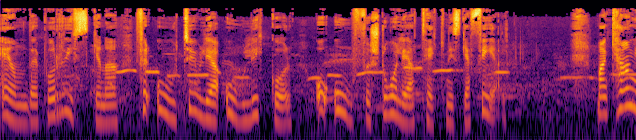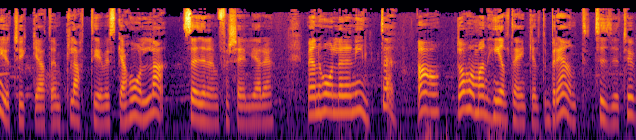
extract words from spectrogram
ände på riskerna för oturliga olyckor och oförståeliga tekniska fel. Man kan ju tycka att en platt-tv ska hålla, säger en försäljare. Men håller den inte, ja, då har man helt enkelt bränt 10 000.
